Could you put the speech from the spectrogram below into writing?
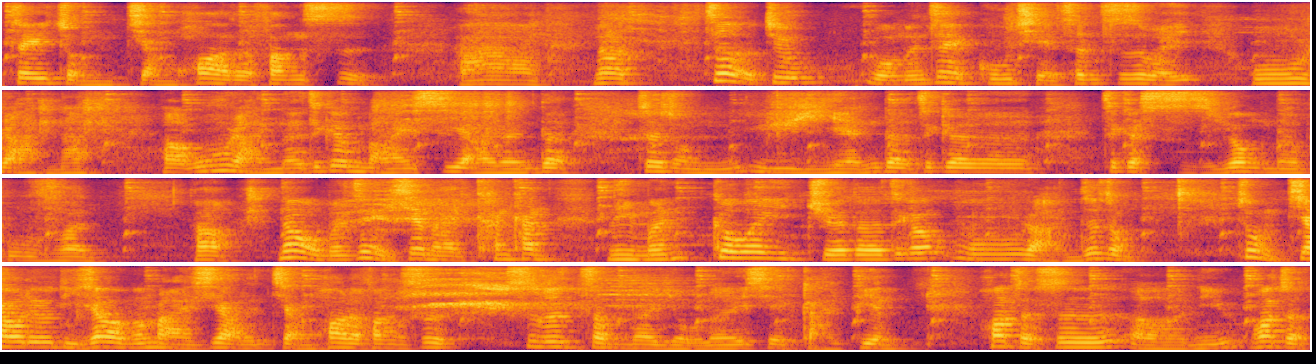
这一种讲话的方式啊，那这就我们这姑且称之为污染呐啊污染了这个马来西亚人的这种语言的这个这个使用的部分。啊，那我们这里先来看看你们各位觉得这个污染这种这种交流底下，我们马来西亚人讲话的方式是不是真的有了一些改变？或者是呃你或者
